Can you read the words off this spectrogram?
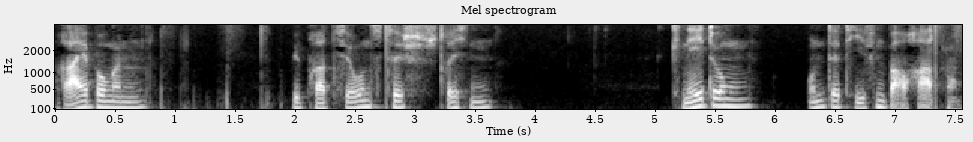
Reibungen, Vibrationstischstrichen, Knetung und der tiefen Bauchatmung.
